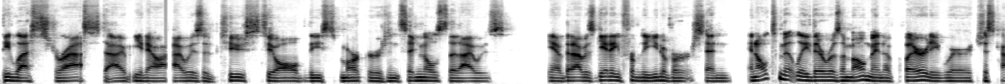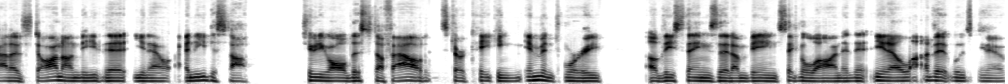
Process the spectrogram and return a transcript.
be less stressed. I, you know, I was obtuse to all these markers and signals that I was, you know, that I was getting from the universe. And and ultimately there was a moment of clarity where it just kind of dawned on me that, you know, I need to stop tuning all this stuff out and start taking inventory of these things that I'm being signaled on. And it, you know, a lot of it was, you know,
